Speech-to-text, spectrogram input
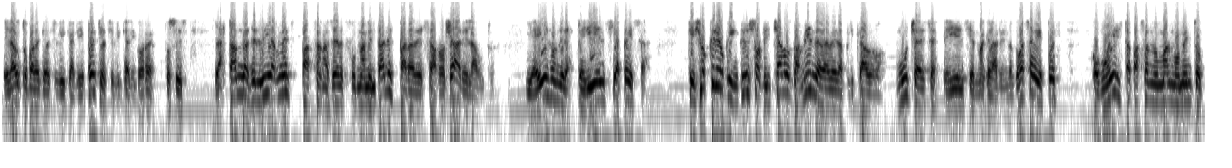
el auto para clasificar y después clasificar y correr. Entonces, las tandas del viernes pasan a ser fundamentales para desarrollar el auto. Y ahí es donde la experiencia pesa. Que yo creo que incluso Richardo también debe haber aplicado mucha de esa experiencia en McLaren. Lo que pasa es que después, como él está pasando un mal momento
